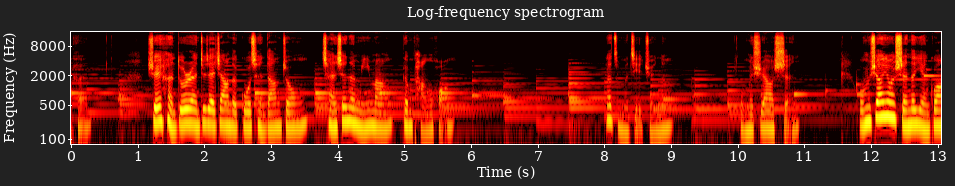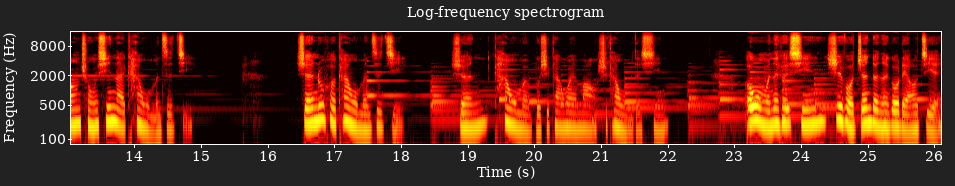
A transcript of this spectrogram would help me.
衡。所以很多人就在这样的过程当中产生了迷茫跟彷徨。那怎么解决呢？我们需要神，我们需要用神的眼光重新来看我们自己。神如何看我们自己？神看我们不是看外貌，是看我们的心。而我们那颗心是否真的能够了解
